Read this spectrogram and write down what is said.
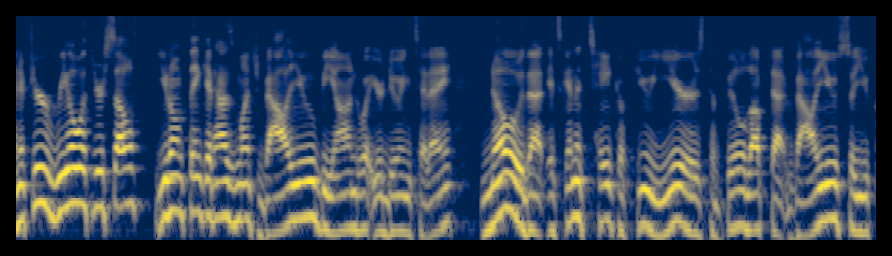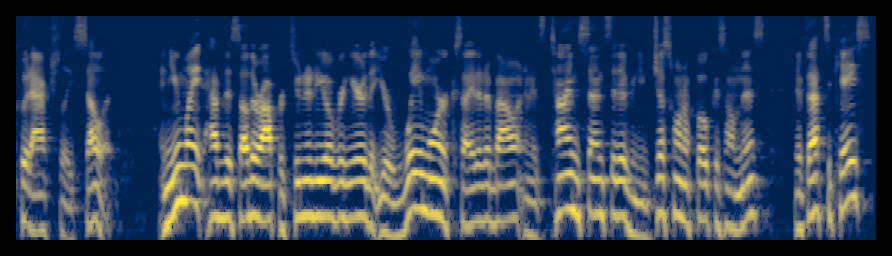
and if you're real with yourself, you don't think it has much value beyond what you're doing today, know that it's going to take a few years to build up that value so you could actually sell it. And you might have this other opportunity over here that you're way more excited about and it's time sensitive and you just want to focus on this. And if that's the case,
